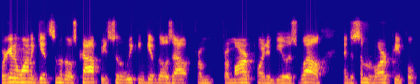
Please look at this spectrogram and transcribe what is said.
we're going to want to get some of those copies so that we can give those out from from our point of view as well and to some of our people.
